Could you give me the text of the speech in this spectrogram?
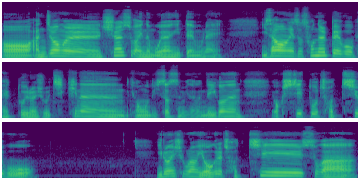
어, 안정을 취할 수가 있는 모양이기 때문에 이 상황에서 손을 빼고 백도 이런 식으로 지키는 경우도 있었습니다. 근데 이거는 역시 또 젖히고 이런 식으로 하면 여기를 젖힐 수가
